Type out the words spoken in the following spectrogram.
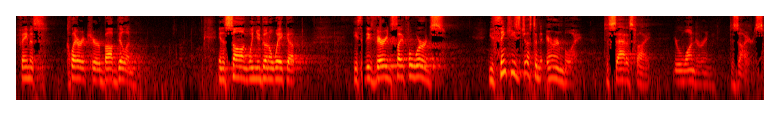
famous cleric here, Bob Dylan, in a song, When You're Gonna Wake Up. He said these very insightful words You think he's just an errand boy to satisfy your wandering desires.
